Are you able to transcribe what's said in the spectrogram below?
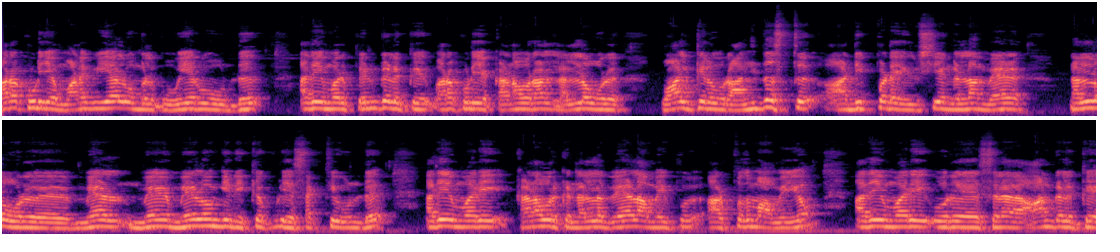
வரக்கூடிய மனைவியால் உங்களுக்கு உயர்வு உண்டு. அதே மாதிரி பெண்களுக்கு வரக்கூடிய கணவரால் நல்ல ஒரு வாழ்க்கையில் ஒரு அந்தஸ்து அடிப்படை விஷயங்கள்லாம் மே நல்ல ஒரு மேல் மே மேலோங்கி நிற்கக்கூடிய சக்தி உண்டு. அதே மாதிரி கணவருக்கு நல்ல வேலை அமைப்பு அற்புதமாக அமையும். அதே மாதிரி ஒரு சில ஆண்களுக்கு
